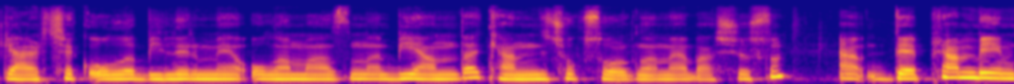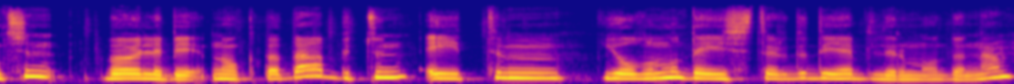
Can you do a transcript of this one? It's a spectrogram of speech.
gerçek olabilir mi olamaz mı bir anda kendini çok sorgulamaya başlıyorsun. Yani deprem benim için böyle bir noktada bütün eğitim yolumu değiştirdi diyebilirim o dönem.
